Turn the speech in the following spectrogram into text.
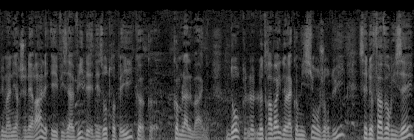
d'une manière générale et vis-à-vis des, autres pays comme l'Allemagne. Donc le, travail de la Commission aujourd'hui, c'est de favoriser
